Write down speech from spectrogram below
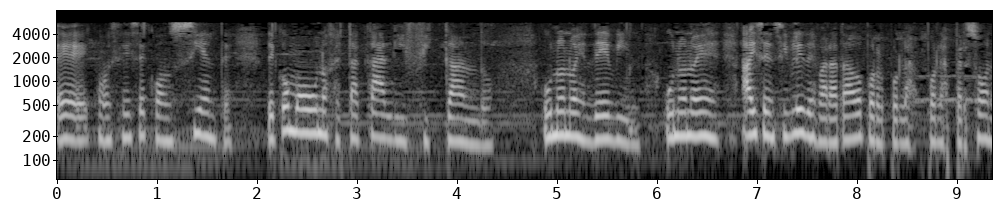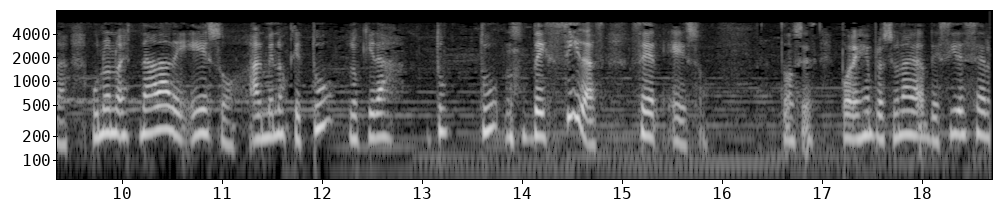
eh, como se dice, consciente de cómo uno se está calificando. Uno no es débil, uno no es ay, sensible y desbaratado por, por, las, por las personas. Uno no es nada de eso, al menos que tú lo quieras, tú, tú decidas ser eso. Entonces, por ejemplo, si uno decide ser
